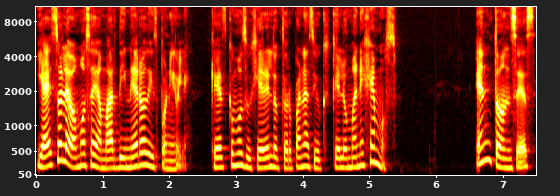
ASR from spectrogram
y a eso le vamos a llamar dinero disponible, que es como sugiere el doctor Panasiuk que lo manejemos. Entonces,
